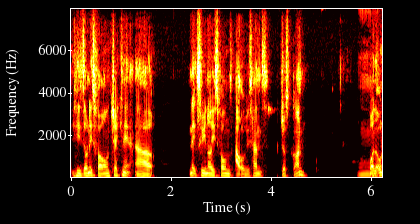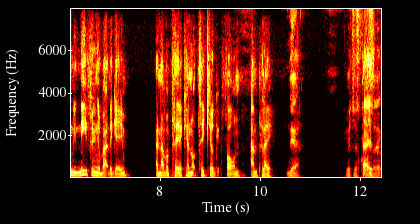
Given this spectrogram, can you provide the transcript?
he's on his phone checking it out. Next thing you know, his phone's out of his hands, just gone. Mm. But the only neat thing about the game, another player cannot take your phone and play. Yeah. Which is cool. That is so they,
